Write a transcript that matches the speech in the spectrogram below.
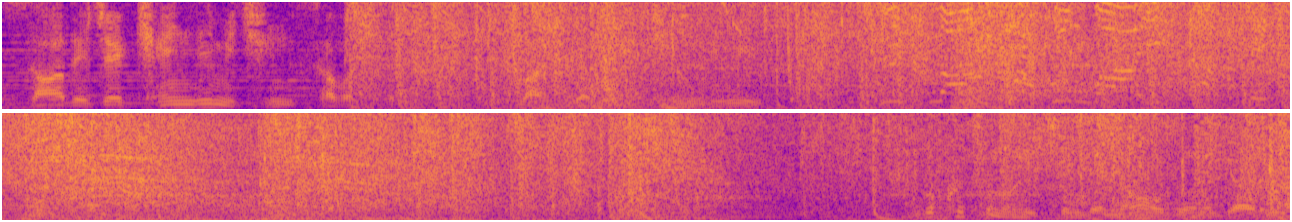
Sadece kendim için savaştım. Başkası için değil. Düşman kaplumbağayı katletti. Bu kutunun içinde ne olduğunu görmek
